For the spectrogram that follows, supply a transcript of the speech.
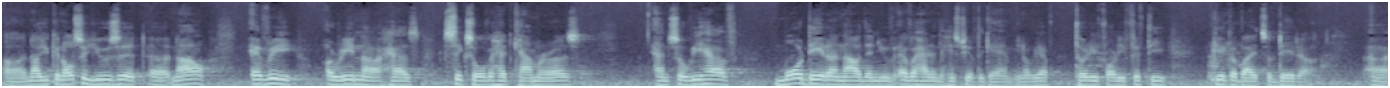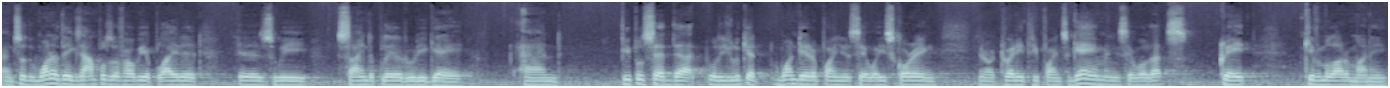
Uh, now you can also use it. Uh, now every arena has six overhead cameras, and so we have more data now than you've ever had in the history of the game. You know, we have 30, 40, 50 gigabytes of data. Uh, and so the, one of the examples of how we applied it is we signed a player, Rudy Gay, and people said that, well, you look at one data point, you say, well, he's scoring, you know, 23 points a game, and you say, well, that's great, give him a lot of money,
